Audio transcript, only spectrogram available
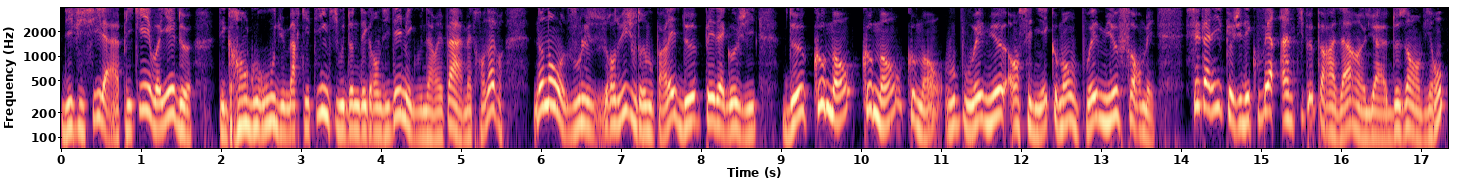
difficiles à appliquer, vous voyez, de des grands gourous du marketing qui vous donnent des grandes idées mais que vous n'arrivez pas à mettre en œuvre. Non, non. Aujourd'hui, je voudrais vous parler de pédagogie, de comment, comment, comment vous pouvez mieux enseigner, comment vous pouvez mieux former. C'est un livre que j'ai découvert un petit peu par hasard, hein, il y a deux ans environ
